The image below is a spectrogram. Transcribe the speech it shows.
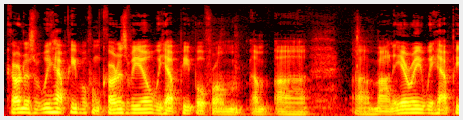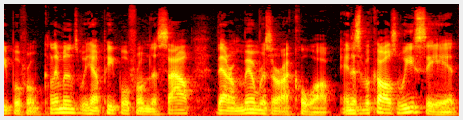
Curtis, we have people from Kernersville, we have people from um, uh, uh, Mount Airy. We have people from Clemmons, We have people from the South that are members of our co-op, and it's because we said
